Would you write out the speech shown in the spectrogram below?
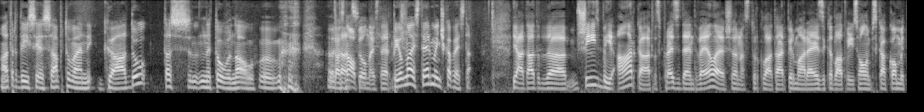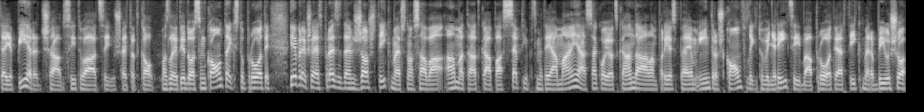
atradīsies aptuveni gadu tas netuvu nav. Tas nav pilnais termiņš. Pilnais termiņš, kāpēc tā? Jā, tātad šīs bija ārkārtas prezidenta vēlēšanas. Turklāt tā ir pirmā reize, kad Latvijas Olimpiskā komiteja pieredz šādu situāciju. Šeit atkal mazliet iedosim kontekstu. Proti, iepriekšējais prezidents Žošs Tikmers no savā amata atkāpās 17. maijā, sakojot skandālam par iespējamu interešu konfliktu viņa rīcībā, proti ar Tikmera bijušo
